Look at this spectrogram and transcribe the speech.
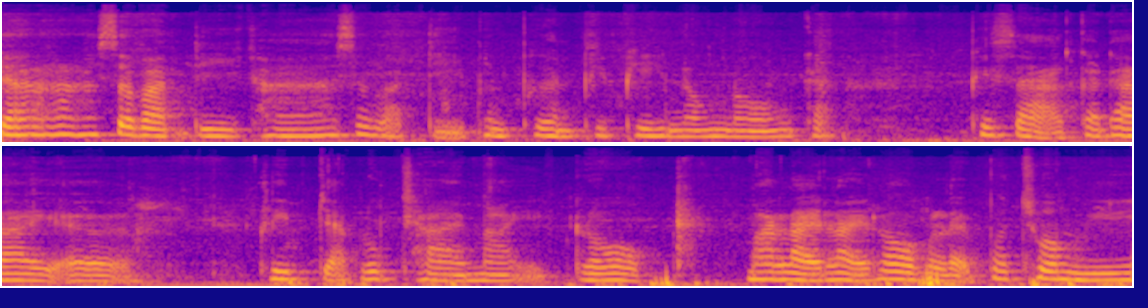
จ้าสวัสดีค่ะ สวัสดีเพื่อนๆ พี่ๆ น้องๆ ค่ะ พี่สาก็ได้เอ่อคลิปจากลูกชายมาอีกรอบ มาหลายๆ รอบแหละเพราะช่วงนี้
